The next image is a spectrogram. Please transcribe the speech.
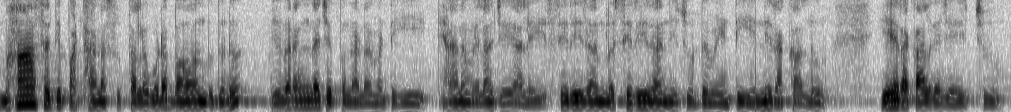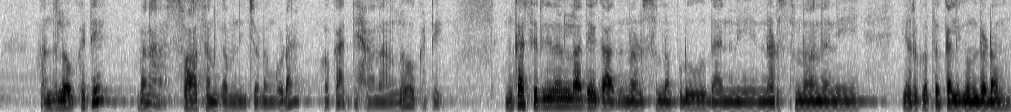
మహాసతి పఠాన సుత్తాలో కూడా భగవాన్ బుద్ధుడు వివరంగా చెప్పున్నాడు అన్నమాట ఈ ధ్యానం ఎలా చేయాలి శరీరంలో శరీరాన్ని చూడడం ఏంటి ఎన్ని రకాలు ఏ రకాలుగా చేయొచ్చు అందులో ఒకటి మన శ్వాసను గమనించడం కూడా ఒక ధ్యానంలో ఒకటి. ఇంకా శరీరంలో అదే కాదు నడుస్తున్నప్పుడు దాన్ని నడుస్తున్నానని ఎరుకతో కలిగి ఉండడం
